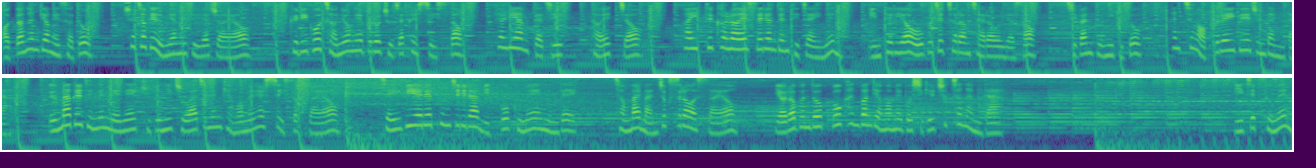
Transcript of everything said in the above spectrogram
어떤 환경에서도 최적의 음향을 들려줘요. 그리고 전용 앱으로 조작할 수 있어 편리함까지 더했죠. 화이트 컬러의 세련된 디자인은 인테리어 오브제처럼 잘 어울려서 집안 분위기도 한층 업그레이드해준답니다. 음악을 듣는 내내 기분이 좋아지는 경험을 할 수 있었어요. JBL의 품질이라 믿고 구매했는데 정말 만족스러웠어요. 여러분도 꼭 한번 경험해보시길 추천합니다. 이 제품은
